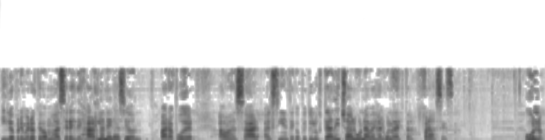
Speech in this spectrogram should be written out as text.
Y lo primero que vamos a hacer es dejar la negación para poder avanzar al siguiente capítulo. ¿Usted ha dicho alguna vez alguna de estas frases? Uno,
